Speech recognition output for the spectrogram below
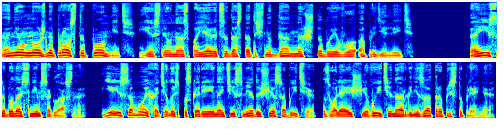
О нем нужно просто помнить, если у нас появится достаточно данных, чтобы его определить». Таиса была с ним согласна. Ей самой хотелось поскорее найти следующее событие, позволяющее выйти на организатора преступления.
